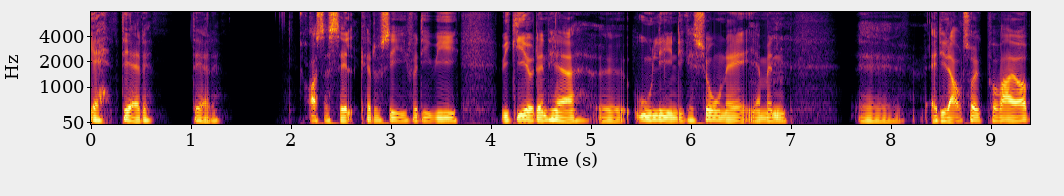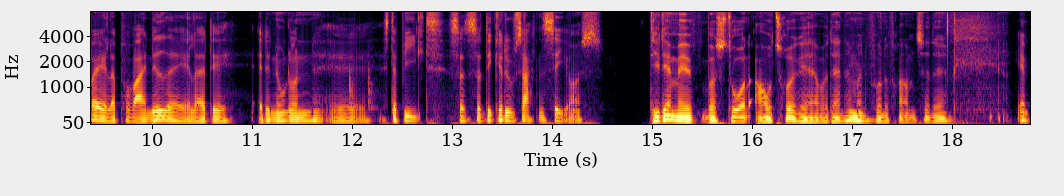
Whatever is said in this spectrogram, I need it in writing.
Ja, det er det. Det er det og sig selv, kan du sige, fordi vi, vi giver jo den her øh, ugenlige indikation af, jamen, øh, er dit aftryk på vej opad, eller på vej nedad, eller er det, er det nogenlunde øh, stabilt? Så, så det kan du sagtens se også. Det der med, hvor stort aftryk er, hvordan har man mm. fundet frem til det? Jamen,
